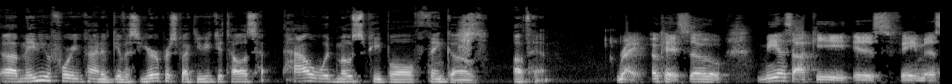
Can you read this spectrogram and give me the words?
uh, maybe before you kind of give us your perspective, you could tell us how would most people think of of him. Right. Okay. So Miyazaki is famous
